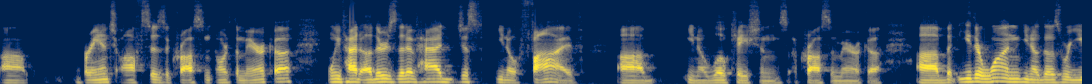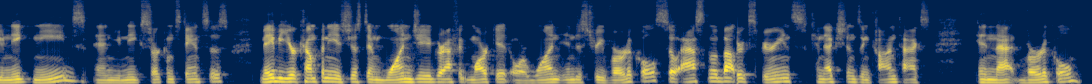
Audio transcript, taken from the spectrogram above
uh, branch offices across North America. And we've had others that have had just you know five uh, you know locations across America. Uh, but either one, you know, those were unique needs and unique circumstances. Maybe your company is just in one geographic market or one industry vertical. So ask them about their experience, connections, and contacts in that vertical.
